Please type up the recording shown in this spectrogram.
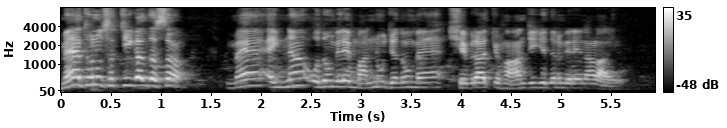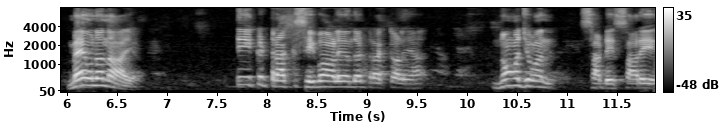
ਮੈਂ ਤੁਹਾਨੂੰ ਸੱਚੀ ਗੱਲ ਦੱਸਾਂ, ਮੈਂ ਇੰਨਾ ਉਦੋਂ ਮੇਰੇ ਮਨ ਨੂੰ ਜਦੋਂ ਮੈਂ ਸ਼ਿਵਰਾਜ ਚੌਹਾਨ ਜੀ ਜਿੱਦਣ ਮੇਰੇ ਨਾਲ ਆਏ, ਮੈਂ ਉਹਨਾਂ ਨਾਲ ਆਇਆ। ਤੇ ਇੱਕ ਟਰੱਕ ਸੇਵਾ ਵਾਲਿਆਂ ਦਾ ਟਰੱਕ ਵਾਲਿਆਂ, ਨੌਜਵਾਨ ਸਾਡੇ ਸਾਰੇ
